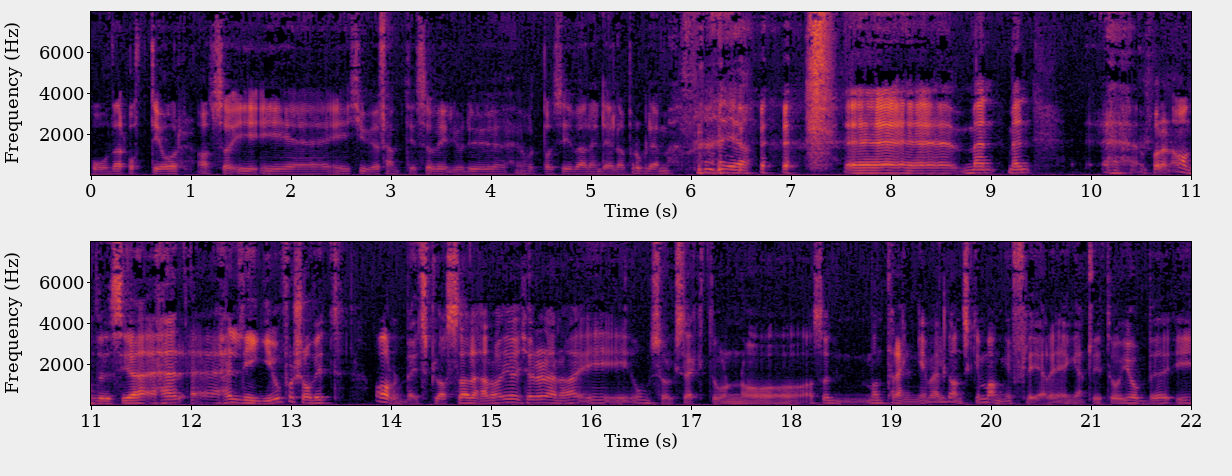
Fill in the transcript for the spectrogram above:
over 80 år. Altså i, i, eh, i 2050 så vil jo du eh, holdt på å si, være en del av problemet. ja. Eh, men, men eh, på den andre sida, her, her ligger jo for så vidt arbeidsplasser der, og gjør ikke det der i, i omsorgssektoren. Og, altså, man trenger vel ganske mange flere egentlig til å jobbe i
